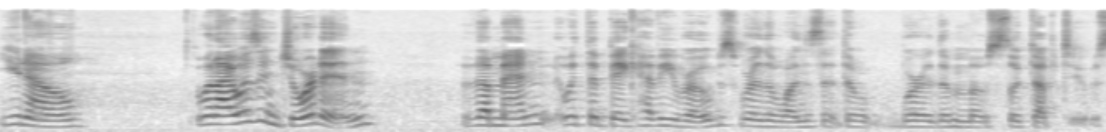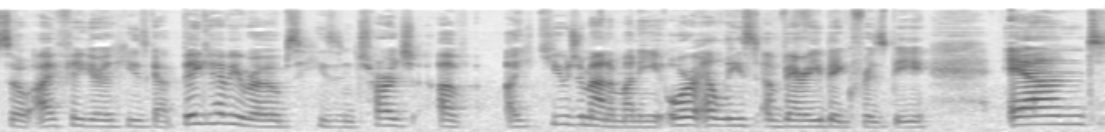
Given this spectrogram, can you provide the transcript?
you know, when I was in Jordan, the men with the big heavy robes were the ones that the, were the most looked up to. So I figured he's got big heavy robes, he's in charge of a huge amount of money, or at least a very big frisbee. And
